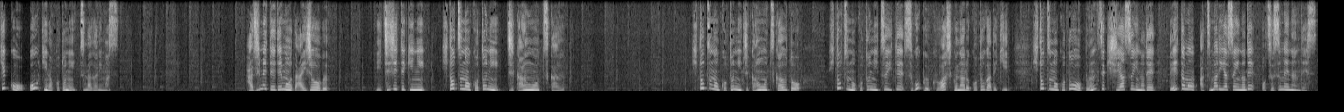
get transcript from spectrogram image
結構大きなことにつながります。初めてでも大丈夫。一時的に一つのことに時間を使う。一つのことに時間を使うと一つのことについてすごく詳しくなることができ一つのことを分析しやすいのでデータも集まりやすいのでおすすめなんです。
